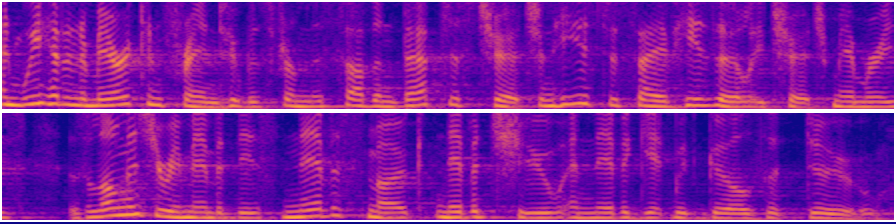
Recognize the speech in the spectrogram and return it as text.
And we had an American friend who was from the Southern Baptist Church, and he used to say of his early church memories as long as you remember this, never smoke, never chew, and never get with girls that do.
